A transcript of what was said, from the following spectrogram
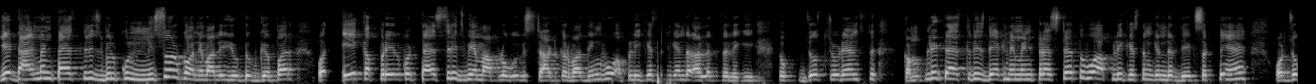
ये डायमंड टेस्ट सीरीज़ बिल्कुल निःशुल्क होने वाले यूट्यूब के ऊपर और एक अप्रैल को टेस्ट सीरीज़ भी हम आप लोगों की स्टार्ट करवा देंगे, वो एप्लीकेशन के अंदर अलग चलेगी। तो जो स्टूडेंट्स कंप्लीट टेस्ट सीरीज़ देखने में इंटरेस्ट है तो वो एप्लीकेशन के अंदर देख सकते हैं और जो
